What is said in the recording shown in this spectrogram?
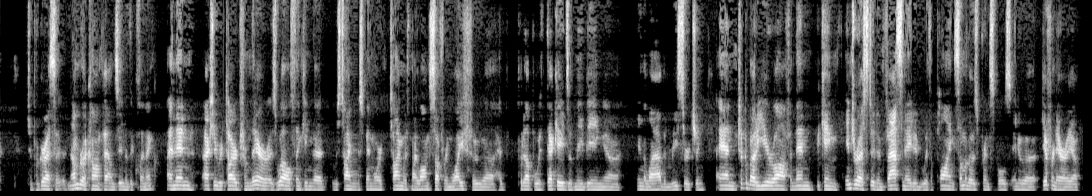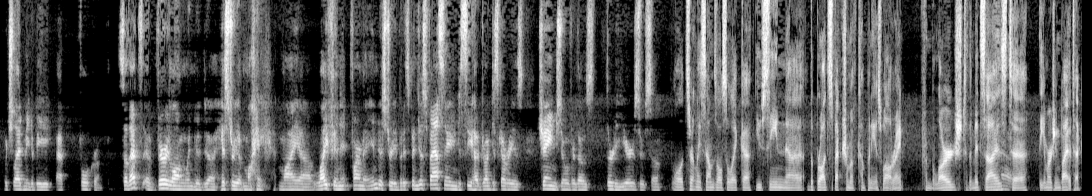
to progress a number of compounds into the clinic and then actually retired from there as well, thinking that it was time to spend more time with my long suffering wife, who uh, had put up with decades of me being uh, in the lab and researching. And took about a year off and then became interested and fascinated with applying some of those principles into a different area, which led me to be at Fulcrum. So that's a very long-winded uh, history of my my uh, life in pharma industry, but it's been just fascinating to see how drug discovery is changed over those 30 years or so. Well, it certainly sounds also like uh, you've seen uh, the broad spectrum of company as well, right? From the large to the mid-size to the emerging biotech.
